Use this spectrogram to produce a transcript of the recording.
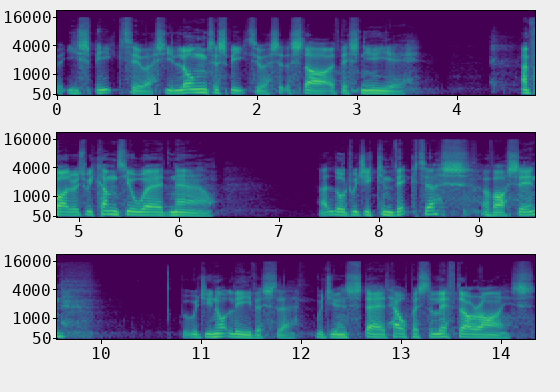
but you speak to us. You long to speak to us at the start of this new year. And Father, as we come to your word now, uh, Lord, would you convict us of our sin? But would you not leave us there? Would you instead help us to lift our eyes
